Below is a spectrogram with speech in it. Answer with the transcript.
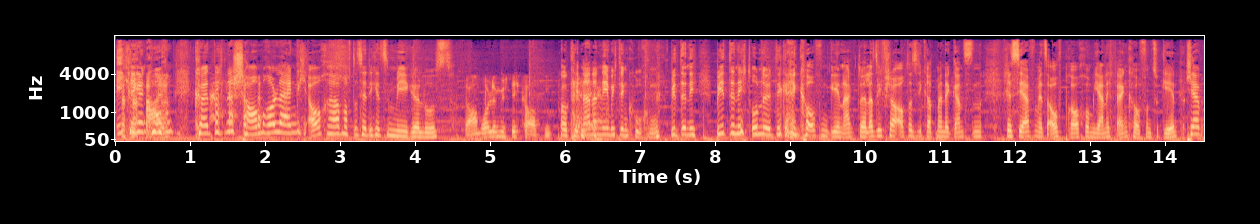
Ich kriege einen Kuchen. Könnte ich eine Schaumrolle eigentlich auch haben? Auf das hätte ich jetzt mega Lust. Schaumrolle müsste ich kaufen. Okay, na dann nehme ich den Kuchen. Bitte nicht, bitte nicht unnötig einkaufen gehen aktuell. Also ich schaue auch, dass ich gerade meine ganzen Reserven jetzt aufbrauche, um ja nicht einkaufen zu gehen. Ich habe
